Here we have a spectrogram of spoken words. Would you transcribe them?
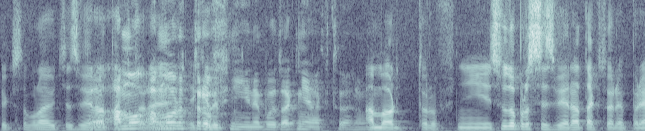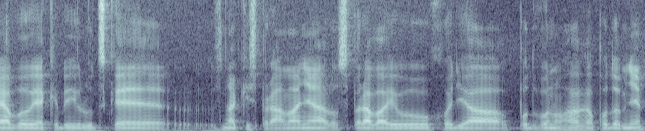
jak se volají ty zvěrata, Amo, které, Amortrofní, jakoby, nebo tak nějak to je. No. Amortrofní, jsou to prostě zvěrata, které prejavují jakoby lidské znaky správania, rozprávají, chodí po dvou nohách a podobně.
